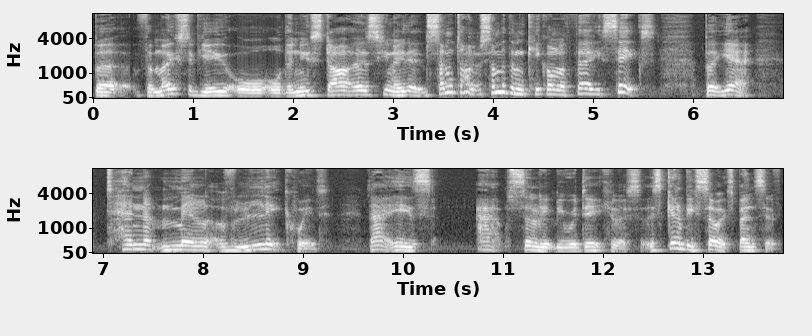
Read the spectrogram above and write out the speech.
But for most of you, or, or the new starters, you know, sometimes some of them kick on a 36. But yeah, 10 mil of liquid. That is absolutely ridiculous. It's going to be so expensive.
